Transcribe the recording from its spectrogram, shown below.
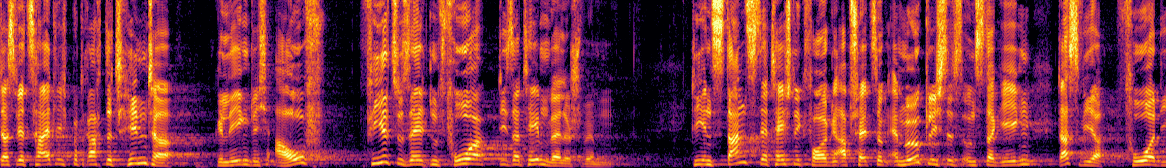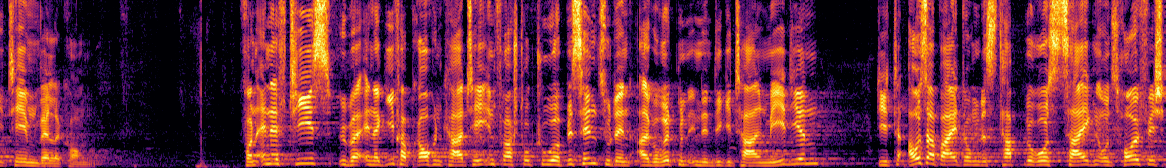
dass wir zeitlich betrachtet hinter, gelegentlich auf, viel zu selten vor dieser Themenwelle schwimmen. Die Instanz der Technikfolgenabschätzung ermöglicht es uns dagegen, dass wir vor die Themenwelle kommen. Von NFTs über Energieverbrauch in KT-Infrastruktur bis hin zu den Algorithmen in den digitalen Medien. Die Ausarbeitungen des TAP-Büros zeigen uns häufig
